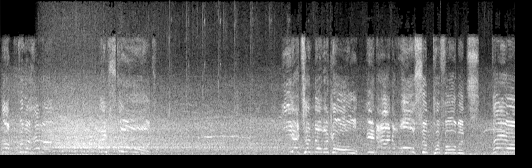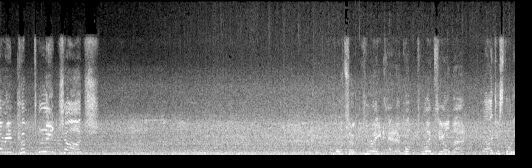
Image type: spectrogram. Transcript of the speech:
Up for the header. They've scored. Yet another goal in an awesome performance. They are in complete charge. What a great header, got plenty on that. Yeah, I just thought he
